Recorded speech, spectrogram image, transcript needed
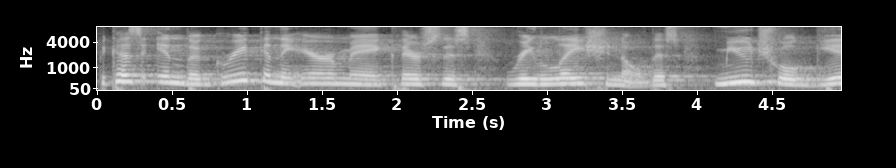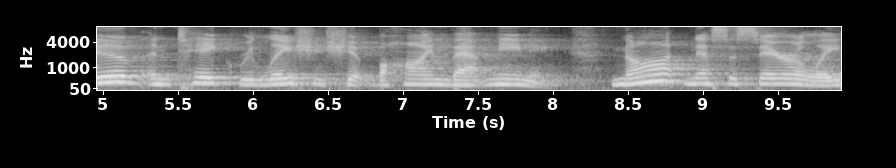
Because in the Greek and the Aramaic, there's this relational, this mutual give and take relationship behind that meaning, not necessarily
